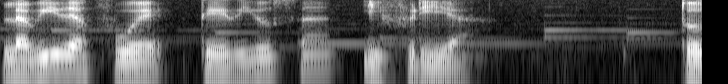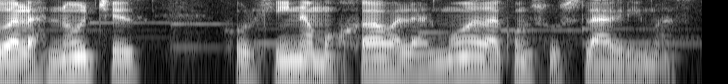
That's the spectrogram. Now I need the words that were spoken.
la vida fue tediosa y fría. Todas las noches, Georgina mojaba la almohada con sus lágrimas.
